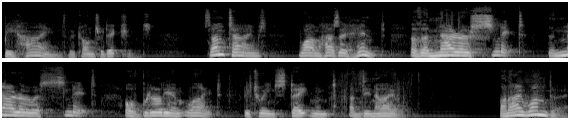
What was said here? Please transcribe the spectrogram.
behind the contradictions. Sometimes one has a hint of a narrow slit, the narrowest slit of brilliant light between statement and denial. And I wonder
